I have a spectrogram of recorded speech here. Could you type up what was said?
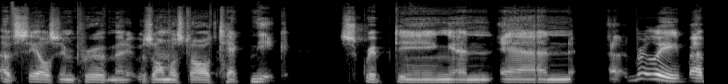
of sales improvement, it was almost all technique, scripting, and, and uh, really, uh,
